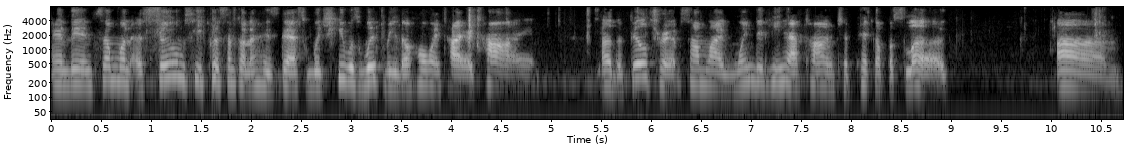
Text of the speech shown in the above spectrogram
And then someone assumes he put something on his desk, which he was with me the whole entire time of the field trip. So I'm like, when did he have time to pick up a slug? Um,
